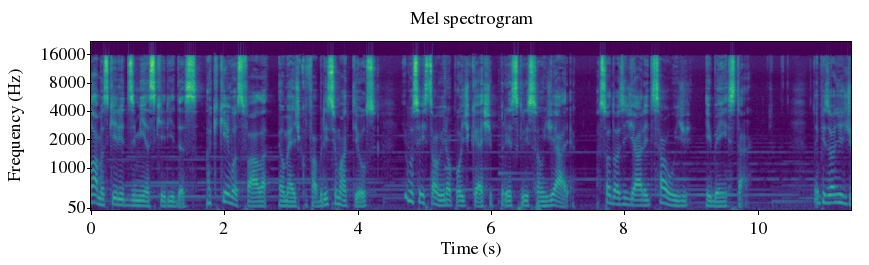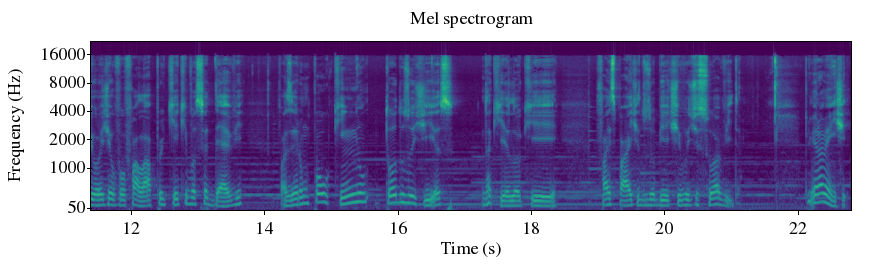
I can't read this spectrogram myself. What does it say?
Olá, meus queridos e minhas queridas. Aqui quem vos fala é o médico Fabrício Mateus e você está ouvindo o podcast Prescrição Diária, a sua dose diária de saúde e bem-estar. No episódio de hoje eu vou falar por que, que você deve fazer um pouquinho todos os dias daquilo que faz parte dos objetivos de sua vida. Primeiramente,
